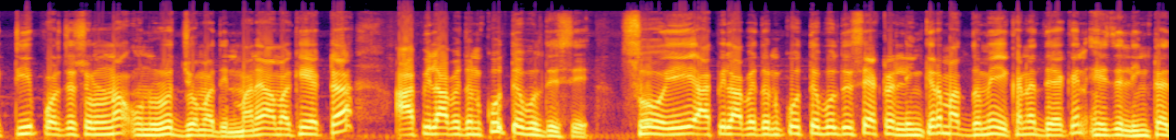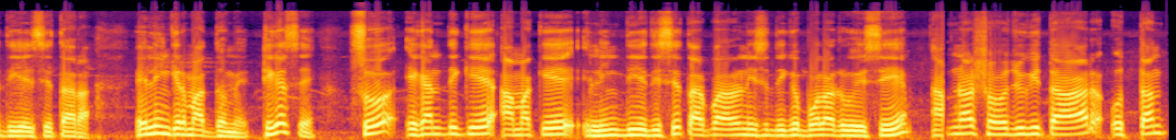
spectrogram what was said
একটি পর্যালোচনা অনুরোধ জমা দিন। মানে আমাকে একটা আপিল আবেদন করতে বলতেছে। সো এই আপিল আবেদন করতে বলতেছে একটা লিঙ্কের মাধ্যমে। এখানে দেখেন, এই যে লিঙ্কটা দিয়েছে তারা, এই লিঙ্কের মাধ্যমে, ঠিক আছে? সো এখান থেকে আমাকে লিঙ্ক দিয়ে দিছে। তারপর আরও নিচের দিকে বলা রয়েছে, আপনার সহযোগিতার অত্যন্ত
